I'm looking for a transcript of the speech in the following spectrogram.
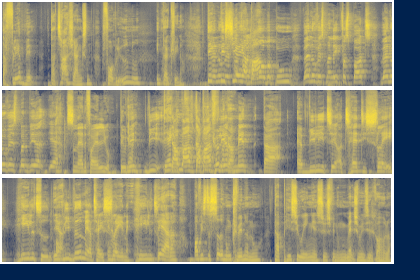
der er flere mænd, der tager chancen for at blive ydmyget, end der er kvinder. Det, det siger jeg bare. Råber boo? Hvad nu, hvis man ikke får spots? Hvad nu, hvis man bliver... Ja, sådan er det for alle jo. Det er jo Ja. det. Vi, Det der, er bare, der er bare flere mænd, der er villige til at tage de slag hele tiden. Ja. Og blive ved med at tage slagene hele tiden. Det er der. Og hvis der sidder nogle kvinder nu, der er pisse uenige, synes vi er nogle mandsjuvenistiske røvhuller.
